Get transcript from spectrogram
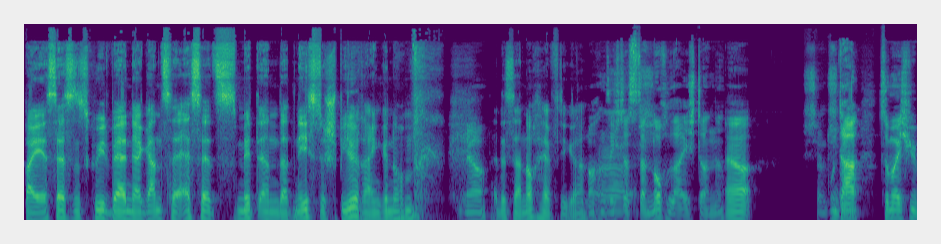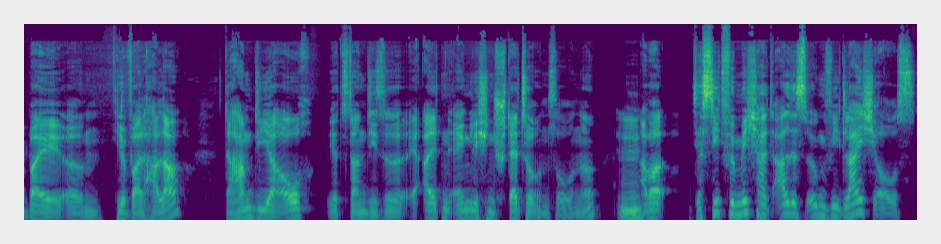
Bei Assassin's Creed werden ja ganze Assets mit in das nächste Spiel reingenommen. Ja. Das ist ja noch heftiger. Machen sich das dann noch leichter, ne? Ja. stimmt. Und da zum Beispiel bei ähm, hier Valhalla, da haben die ja auch jetzt dann diese äh, alten englischen Städte und so, ne? Mhm. Aber das sieht für mich halt alles irgendwie gleich aus.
